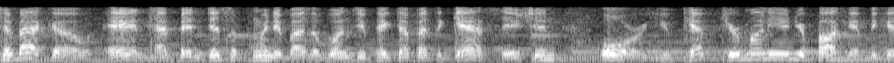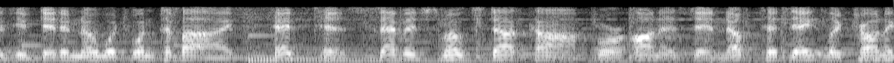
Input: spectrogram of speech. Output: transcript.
tobacco and have been disappointed by the ones you picked up at the gas station, or you kept your money in your pocket because you didn't know which one to buy, head to SavageSmokes.com for honest and up-to-date electronic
